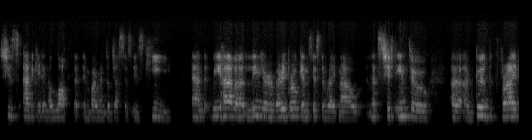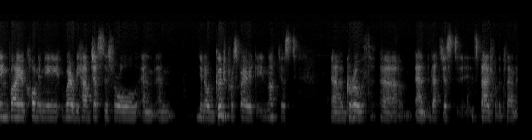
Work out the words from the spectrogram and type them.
she's advocating a lot that environmental justice is key, and we have a linear, very broken system right now. Let's shift into a, a good, thriving bioeconomy where we have justice for all and and you know good prosperity, not just uh, growth, uh, and that just is bad for the planet.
